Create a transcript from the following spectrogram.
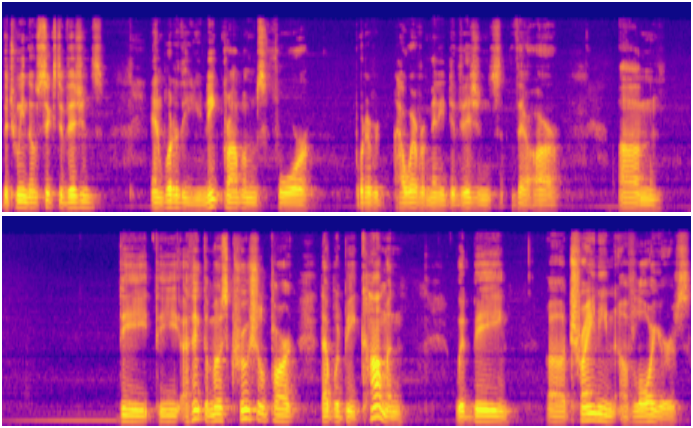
between those six divisions and what are the unique problems for whatever, however many divisions there are. Um, the, the, I think the most crucial part that would be common would be uh, training of lawyers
